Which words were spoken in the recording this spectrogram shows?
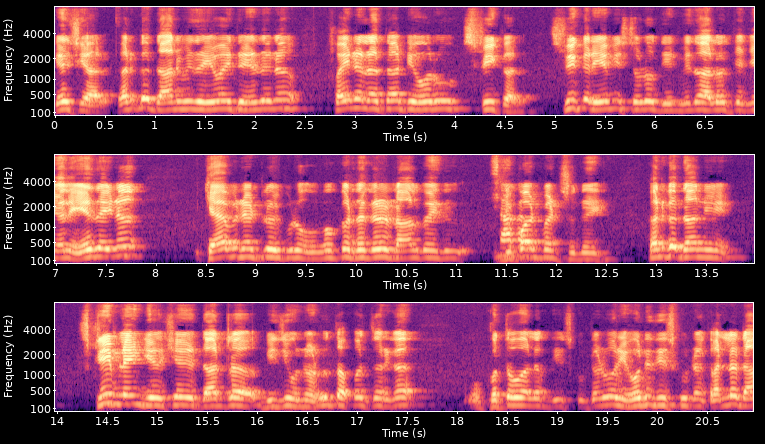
కేసీఆర్. కనుక దాని మీద ఏమైతే ఏదైనా ఫైనల్ అథారిటీ ఎవరు? స్పీకర్. స్పీకర్ ఏమి ఇస్తాడో దీని మీద ఆలోచన చేయాలి. ఏదైనా క్యాబినెట్లో ఇప్పుడు ఒక్కొక్కరి దగ్గర నాలుగైదు శాఖలు. డిపార్ట్మెంట్స్ ఉన్నాయి. కనుక దాన్ని స్ట్రీమ్ లైన్ చేసే దాంట్లో బిజీ ఉన్నాడు. తప్పనిసరిగా కొత్త వాళ్ళకి తీసుకుంటాడు. మరి ఎవరిని తీసుకుంటాడు? కళ్ళ నా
